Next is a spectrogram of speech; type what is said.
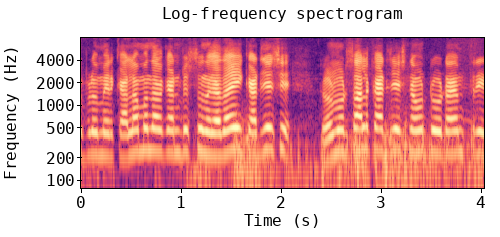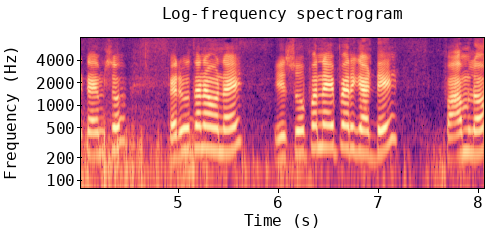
ఇప్పుడు మీరు కళ్ళ ముందర కనిపిస్తుంది కదా ఈ కట్ చేసి రెండు మూడు సార్లు కట్ చేసినాము టూ టైమ్స్ త్రీ టైమ్స్. పెరుగుతూనే ఉన్నాయి. ఈ సూపర్ నైపర్ గడ్డి ఫామ్లో.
